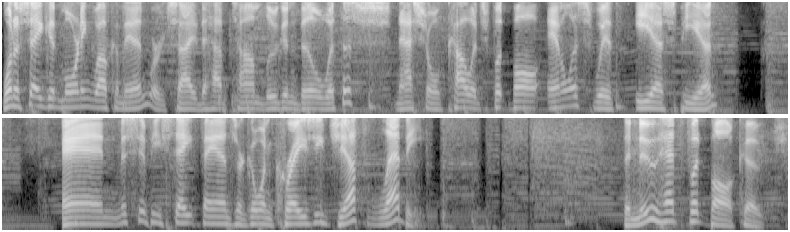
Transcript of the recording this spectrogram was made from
Want to say good morning, welcome in. We're excited to have Tom Luginbill with us, national college football analyst with ESPN. And Mississippi State fans are going crazy. Jeff Lebby, the new head football coach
